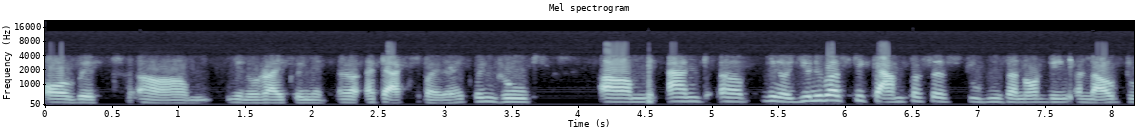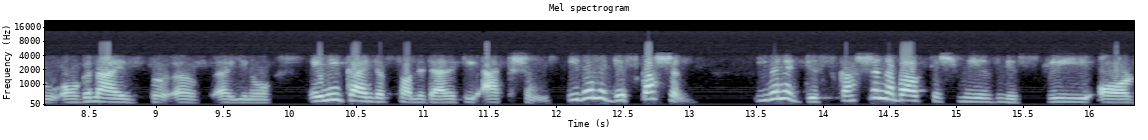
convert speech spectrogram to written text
or with um, you know right wing uh, attacks by right wing groups. Um, and uh, you know, university campuses, students are not being allowed to organize, uh, uh, you know, any kind of solidarity actions. Even a discussion, even a discussion about Kashmir's history or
